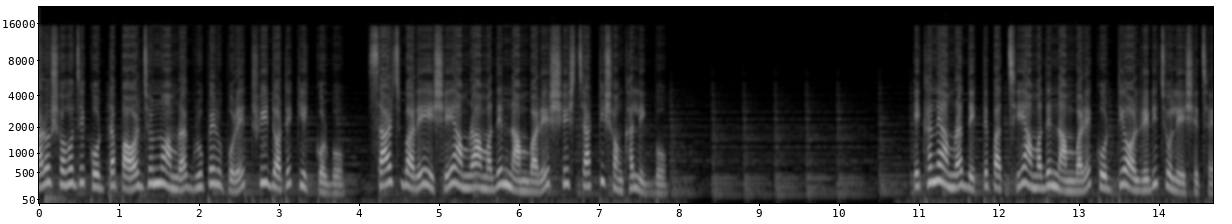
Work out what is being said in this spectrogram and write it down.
আরও সহজে কোডটা পাওয়ার জন্য আমরা গ্রুপের উপরে থ্রি ডটে ক্লিক করব। সার্চ বারে এসে আমরা আমাদের নাম্বারের শেষ চারটি সংখ্যা লিখব। এখানে আমরা দেখতে পাচ্ছি আমাদের নাম্বারে কোডটি অলরেডি চলে এসেছে।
